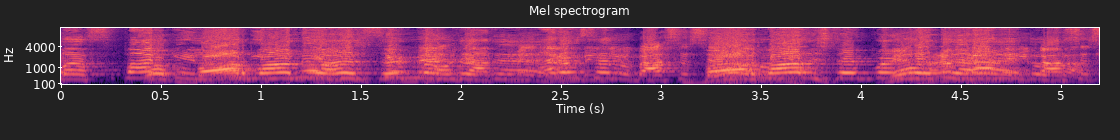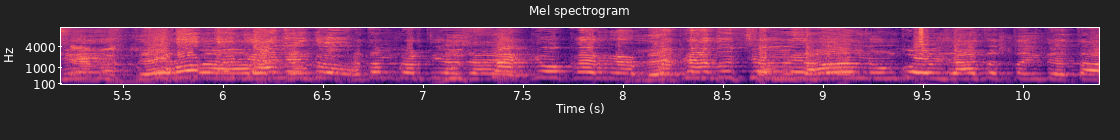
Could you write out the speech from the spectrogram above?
बसपा तो के बार बार जो है स्टेटमेंट बार बार स्टेटमेंट तो होते हैं। खत्म कर दिया जाए। क्यों कर रहे हैं? बता तो संविधान उनको इजाज़त नहीं देता।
